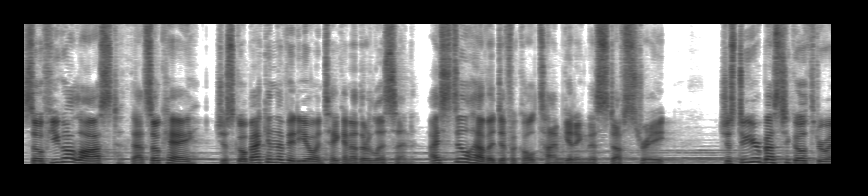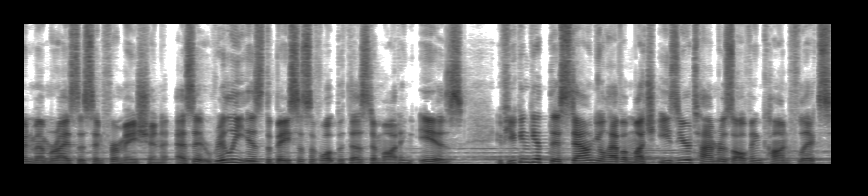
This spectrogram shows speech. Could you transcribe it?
So if you got lost, that's okay. Just go back in the video and take another listen. I still have a difficult time getting this stuff straight. Just do your best to go through and memorize this information, as it really is the basis of what Bethesda modding is. If you can get this down, you'll have a much easier time resolving conflicts,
